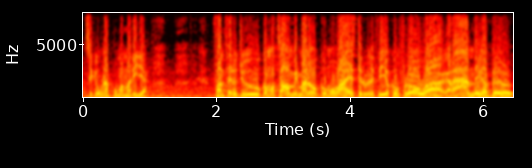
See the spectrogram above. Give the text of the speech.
sé que es una espuma amarilla. Fancero Yu, ¿cómo estamos, mi hermano? ¿Cómo va este lunecillo con Flow? ¡Ah, Grande, campeón.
